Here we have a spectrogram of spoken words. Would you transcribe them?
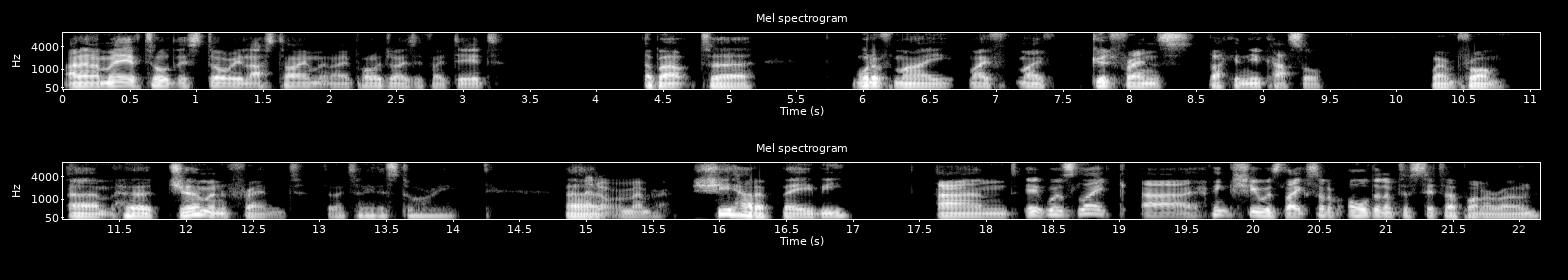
and I may have told this story last time, and I apologize if I did, about uh, one of my my my good friends back in Newcastle, where I'm from. Um, her German friend. Did I tell you this story? Uh, I don't remember. she had a baby and it was like uh, i think she was like sort of old enough to sit up on her own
